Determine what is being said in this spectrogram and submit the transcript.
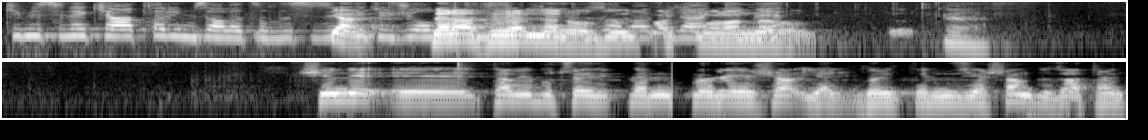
Kimisine kağıtlar imzalatıldı. Sizin Yani FETÖ'cü beraat olduğunuzu edenler oldu, mahkum olanlar gibi. oldu. Evet. Şimdi e, tabii bu söyledikleriniz böyle yaşa, ya, söyledikleriniz yaşandı zaten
